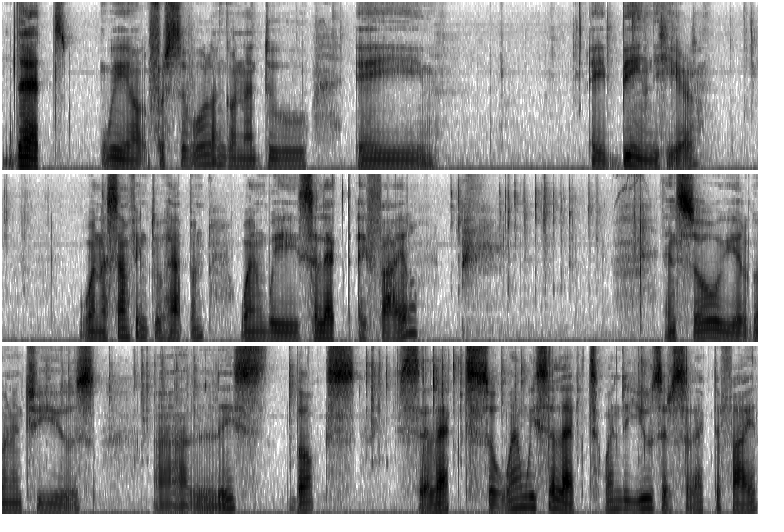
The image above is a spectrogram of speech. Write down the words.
that we are first of all I'm gonna do a a bind here. When something to happen when we select a file. And so we are going to use uh, list box select. So when we select when the user select a file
